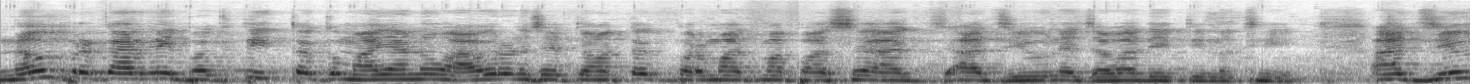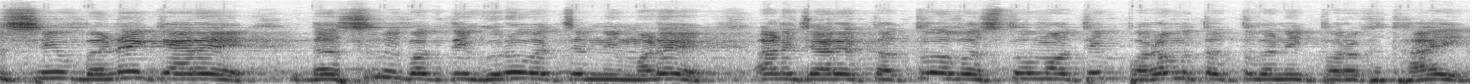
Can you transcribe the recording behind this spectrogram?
નવ પ્રકારની ભક્તિ તક માયાનું આવરણ છે, ત્યાં તક પરમાત્મા પાસે આ જીવને જવા દેતી નથી. આ જીવ શિવ બને ક્યારે? દસમી ભક્તિ ગુરુ વચનની મળે અને જ્યારે તત્વ વસ્તુમાંથી પરમ તત્વની પરખ થાય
